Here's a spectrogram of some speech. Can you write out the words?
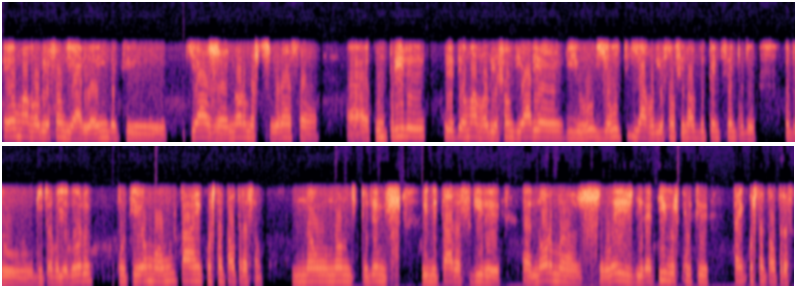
É uma avaliação diária, ainda que, que haja normas de segurança a cumprir, é uma avaliação diária e, o, e, a, e a, avaliação final depende sempre do, do, do trabalhador, porque é uma, está em constante alteração. Não, não nos podemos limitar a seguir a normas, leis, diretivas, porque está em constante alteração.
